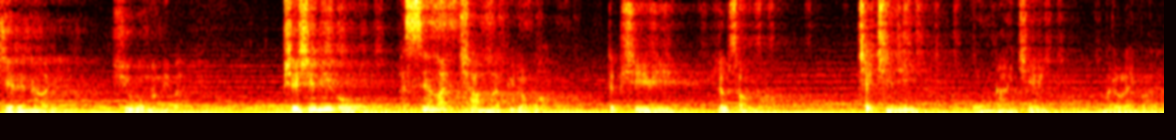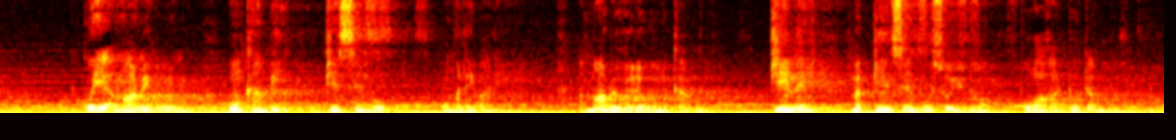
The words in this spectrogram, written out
ယတနာတွေယူဖို့မမိပါနဲ့ဖြည့်ရှင်းလေးကိုအစင်လိုက်ချမှတ်ပြီးတော့မှတဖြည်းဖြည်းလှုပ်ဆောင်ပါချက်ချင်းကြီးဝန်တိုင်းချင်းမလုပ်လိုက်ပါနဲ့ ကိုယ့်ရဲ့အမားတွေကိုဝန်ခံပြီးပြင်ဆင်ဖို့ဝန်မလေးပါနဲ့အမားတွေကိုလည်းဝန်မခံဘူးပြင်လဲမပြင်ဆင်ဘူးဆိုရင်တော့ဘဝကတိုးတက်မှာမဟုတ်ဘူးနော်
